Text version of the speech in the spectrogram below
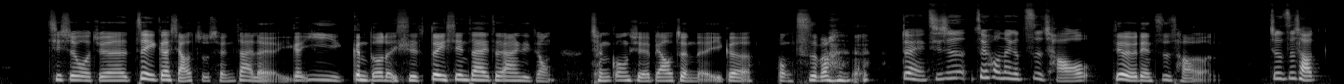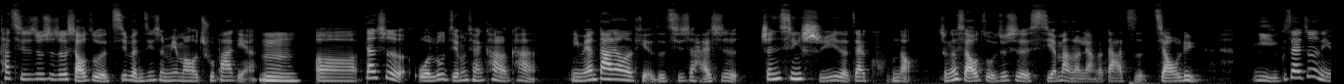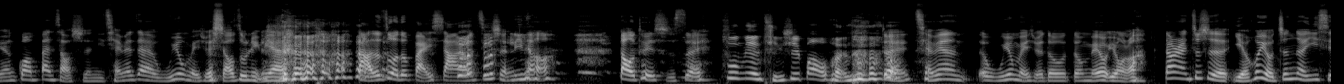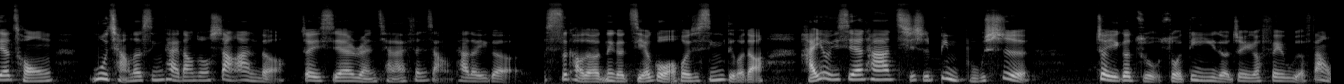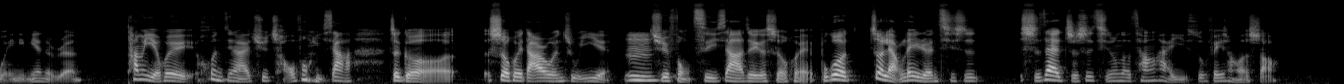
其实我觉得这个小组存在的一个意义，更多的是对现在这样一种成功学标准的一个讽刺吧，对，其实最后那个自嘲，就有点自嘲了。这个自嘲，它其实就是这个小组的基本精神面貌和出发点。嗯呃，但是我录节目前看了看，里面大量的帖子其实还是真心实意的在苦恼。整个小组就是写满了两个大字：焦虑。你在这里面逛半小时，你前面在无用美学小组里面 打的坐都白瞎，然后精神力量 倒退十岁。负面情绪爆棚。对，前面呃无用美学都都没有用了。当然，就是也会有真的一些从慕强的心态当中上岸的这一些人前来分享他的一个思考的那个结果或者是心得的，还有一些他其实并不是这一个组所定义的这个废物的范围里面的人，他们也会混进来去嘲讽一下这个社会达尔文主义，嗯。去讽刺一下这个社会。不过这两类人其实实在只是其中的沧海一粟，非常的少，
